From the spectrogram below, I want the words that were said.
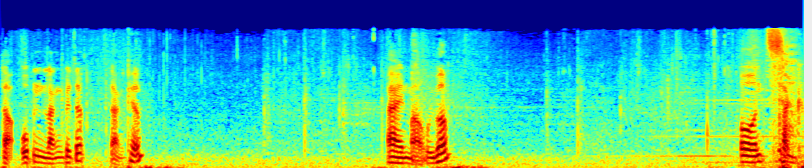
Da oben lang bitte. Danke. Einmal rüber. Und zack.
